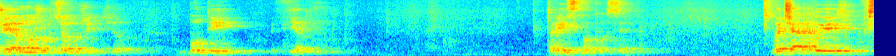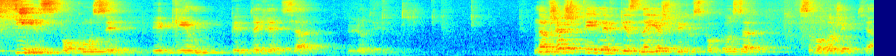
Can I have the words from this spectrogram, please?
що я можу в цьому житті, бути вірним. Три спокуси вичерпують всі спокуси, яким піддається людина. Невже ж ти не впізнаєш в тих спокусах свого життя?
